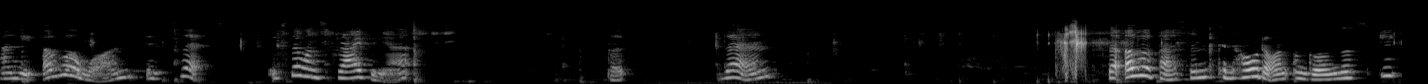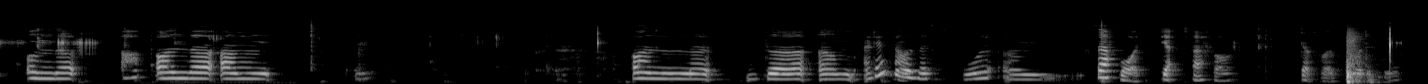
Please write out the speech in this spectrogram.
And the other one is this. If someone's driving it, but then the other person can hold on and go on the street on the on the um on the, um I don't know this word um surfboard. Yep, surfboard. That's what it's called. I think.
